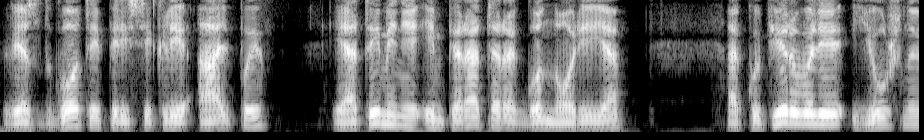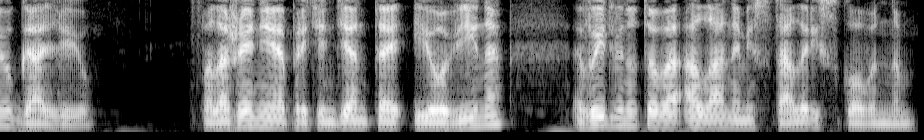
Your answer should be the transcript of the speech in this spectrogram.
вестготы пересекли Альпы и от имени императора Гонория оккупировали Южную Галлию. Положение претендента Иовина, выдвинутого аланами, стало рискованным.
